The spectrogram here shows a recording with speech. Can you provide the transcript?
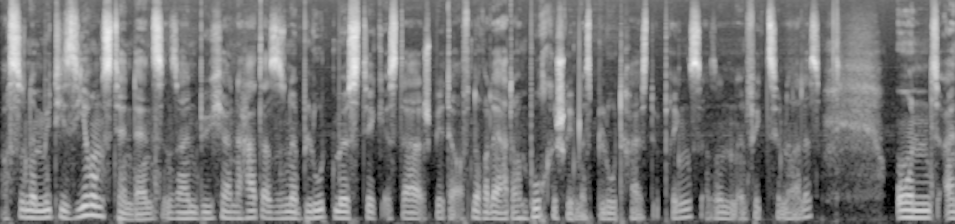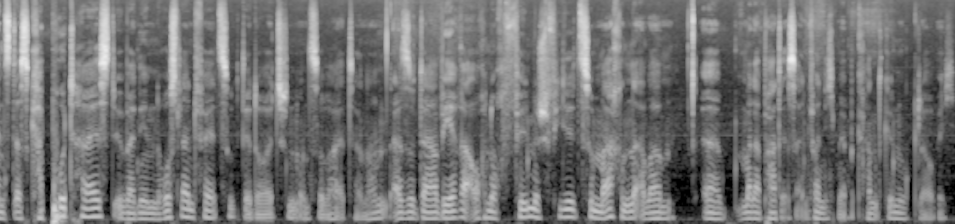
auch so eine Mythisierungstendenz in seinen Büchern hat. Also so eine Blutmystik ist da, spielt da oft eine Rolle. Er hat auch ein Buch geschrieben, das Blut heißt übrigens, also ein, fiktionales. Und eins, das kaputt heißt, über den Russlandfeldzug der Deutschen und so weiter. Ne? Also da wäre auch noch filmisch viel zu machen, aber äh, Malaparte ist einfach nicht mehr bekannt genug, glaube ich.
